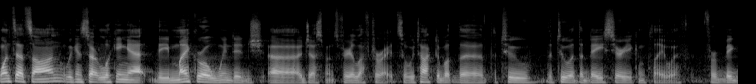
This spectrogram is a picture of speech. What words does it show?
once that's on, we can start looking at the micro windage uh, adjustments for your left to right. So we talked about the, the, two, the two at the base here you can play with for big,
